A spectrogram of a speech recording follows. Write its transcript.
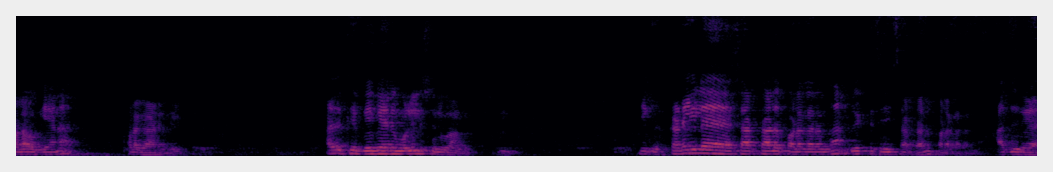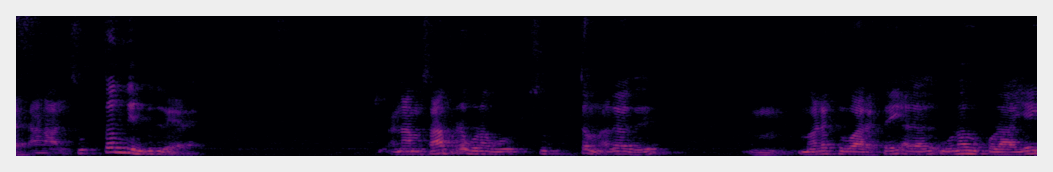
பல வகையான பலகாரங்கள். அதுக்கு வெவ்வேறு மொழியில் சொல்லுவாங்க. நீங்கள் கடையில் சாப்பிட்டாலும் பலகாரம் தான் வீட்டு செஞ்சு சாப்பிட்டாலும் பலகாரம் தான். அது வேறு. ஆனால் சுத்தம் என்பது வேறு. நாம் சாப்பிட்ற உணவு சுத்தம் அதாவது மடத்துவாரத்தை மலத்துவாரத்தை அதாவது உணவு குழாயை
